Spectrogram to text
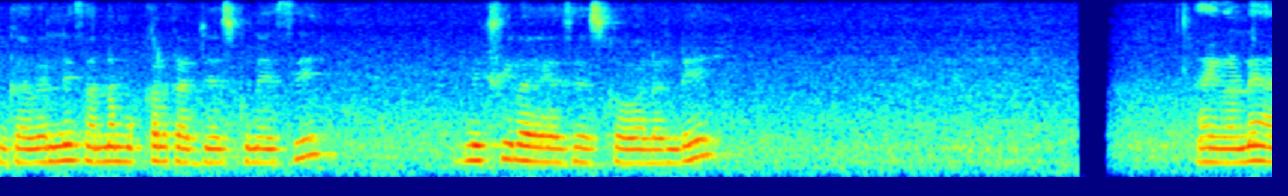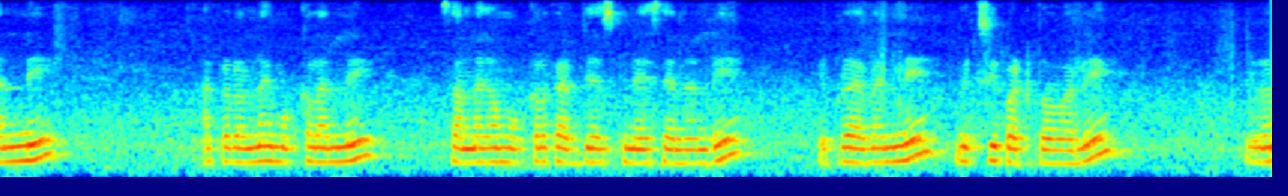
ఇంకా అవన్నీ సన్న ముక్కలు కట్ చేసుకునేసి మిక్సీలో వేసేసుకోవాలండి. అవిగండి అన్నీ అక్కడ ఉన్నాయి ముక్కలన్నీ. సన్నగా ముక్కలు కట్ చేసుకునేసానండి. ఇప్పుడు అవన్నీ మిక్సీ పట్టుకోవాలి. ఇవి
